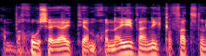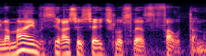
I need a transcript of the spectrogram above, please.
הבחור שהיה איתי, המכונאי ואני קפצנו למים, וסירה של שייד 13 אספה אותנו.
